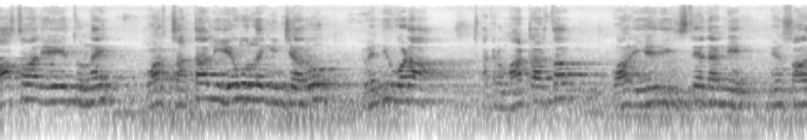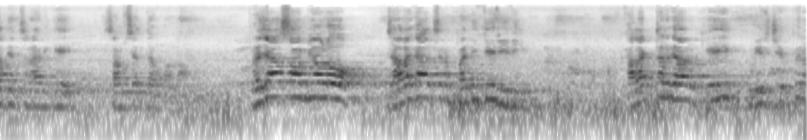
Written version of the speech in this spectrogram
వాస్తవాలు ఏవైతే ఉన్నాయి వారు చట్టాన్ని ఏం ఉల్లంఘించారు ఇవన్నీ కూడా అక్కడ మాట్లాడతాం. వారు ఏది ఇస్తే దాన్ని మేము స్వాగతించడానికి సంసిద్ధంగా ఉన్నాం. ప్రజాస్వామ్యంలో జరగాల్సిన పనితీరు ఇది. కలెక్టర్ గారికి మీరు చెప్పిన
